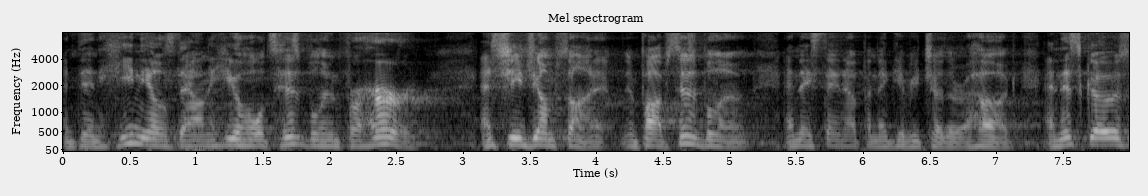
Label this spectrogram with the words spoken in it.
And then he kneels down and he holds his balloon for her. And she jumps on it and pops his balloon. And they stand up and they give each other a hug. And this goes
